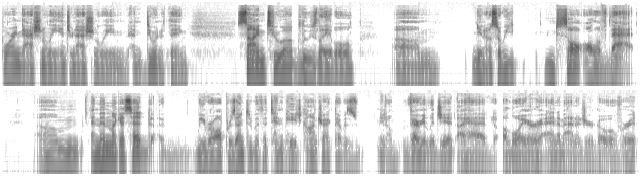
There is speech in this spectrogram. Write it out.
touring nationally, internationally, and, and doing a thing. Signed to a blues label. Um, you know, so we saw all of that. Um, and then, like I said, uh, we were all presented with a 10 page contract that was, you know, very legit. I had a lawyer and a manager go over it.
